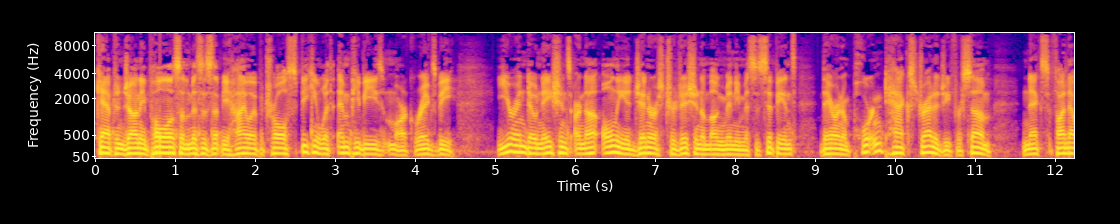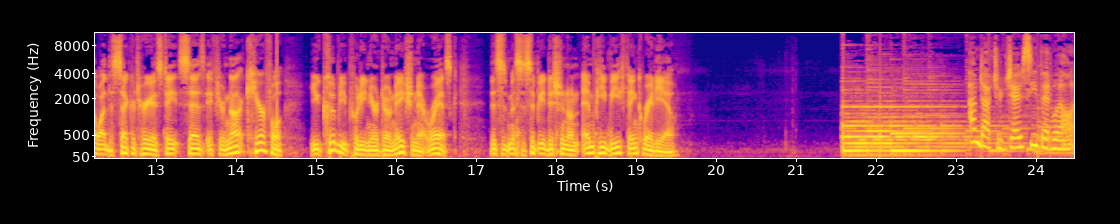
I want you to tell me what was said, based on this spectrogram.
Captain Johnny Poulos of the Mississippi Highway Patrol speaking with MPB's Mark Rigsby. Year end donations are not only a generous tradition among many Mississippians, they are an important tax strategy for some. Next, find out why the Secretary of State says if you're not careful, you could be putting your donation at risk. This is Mississippi Edition on MPB Think Radio. I'm Dr. Josie Bidwell,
